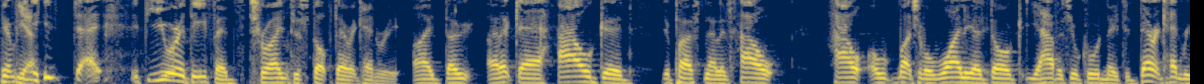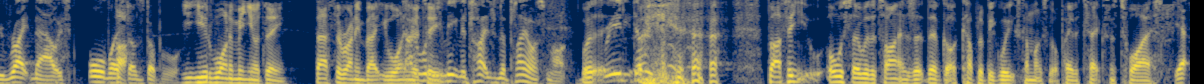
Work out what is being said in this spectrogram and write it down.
I mean, Yeah. he's de- uh, if you were a defense trying to stop Derrick Henry, I don't, I don't care how good your personnel is, how, how much of a wilier dog you have as your coordinator. Derek Henry right now is almost Oh, unstoppable. You'd want him in your team. That's the running back you want in Don't your to team. meet the Titans in the playoffs, Mark. Well, really don't. but I think also with the Titans that they've got a couple of big weeks coming up. They've got to play the Texans twice. Yep.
